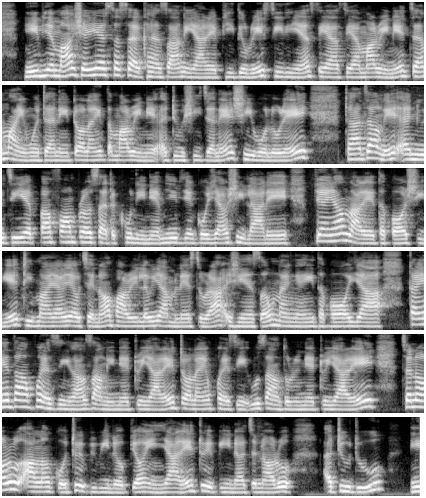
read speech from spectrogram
။မြေပြင်မှာရရက်ဆက်ဆက်ခန်းစားနေရတဲ့ပြည်သူတွေ CDN ဆရာဆရာမတွေနဲ့ကျန်းမာရေးဝန်ထမ်းတွေတော်လိုင်းသမားတွေနဲ့အတူရှိကြတဲ့ရှိဖို့လိုတယ်။ဒါကြောင့်လေ NUG ရဲ့ perform process တစ်ခုအနေနဲ့မြေပြင်ကိုရောက်ရှိလာတဲ့ပြန်ရောက်လာတဲ့သဘောရှိတယ်ဒီမှာရောက်ရောက်ချင်းတော့ဘာတွေလုပ်ရမလဲဆိုတာအရင်ဆုံးနိုင်ငံရေးသဘောအရတိုင်းရင်းသားဖွဲ့စည်းခေါင်းဆောင်တွေနဲ့တွေ့ရတယ်တော်လိုင်းဖွဲ့စည်းဦးဆောင်သူတွေနဲ့တွေ့ရတယ်ကျွန်တော်တို့အားလုံးကိုတွေ့ပြီးပြီလို့ပြောရင်ရတယ်တွေ့ပြီးတော့ကျွန်တော်တို့အတူတူနေ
